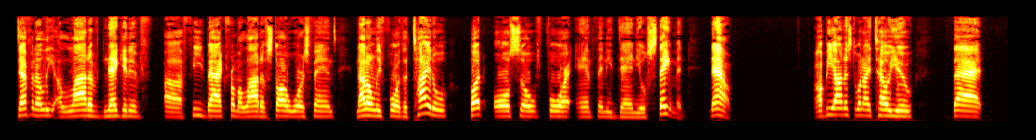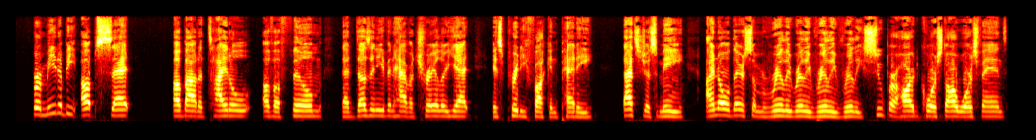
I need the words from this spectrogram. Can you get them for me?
definitely a lot of negative uh, feedback from a lot of Star Wars fans, not only for the title, but also for Anthony Daniels' statement. Now, I'll be honest when I tell you that for me to be upset about a title of a film that doesn't even have a trailer yet is pretty fucking petty. That's just me. I know there's some really, really, really, really super hardcore Star Wars fans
